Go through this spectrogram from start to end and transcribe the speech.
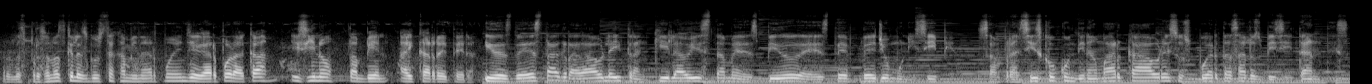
Para las personas que les gusta caminar pueden llegar por acá y si no, también hay carretera. Y desde esta agradable y tranquila vista me despido de este bello municipio. San Francisco Cundinamarca abre sus puertas a los visitantes.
